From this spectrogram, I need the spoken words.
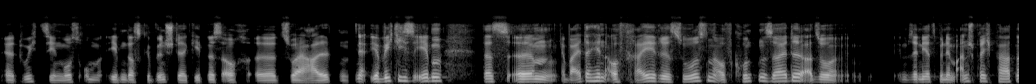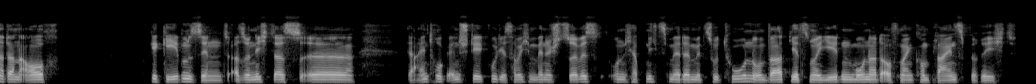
äh, durchziehen muss, um eben das gewünschte Ergebnis auch, äh, zu erhalten. Ja, ja, wichtig ist eben, dass, ähm, weiterhin auch freie Ressourcen auf Kundenseite, also im Sinne jetzt mit dem Ansprechpartner dann auch gegeben sind. Also nicht, dass, äh, der Eindruck entsteht: „Gut, jetzt habe ich 'n Managed Service und ich habe nichts mehr damit zu tun und warte jetzt nur jeden Monat auf meinen Compliance-Bericht.“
